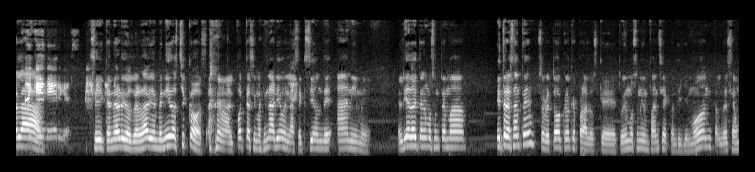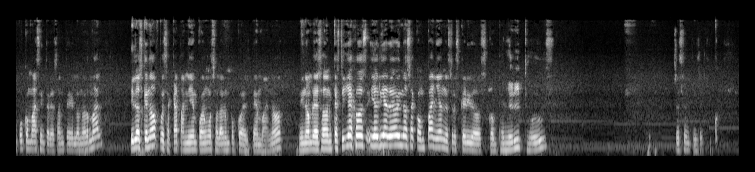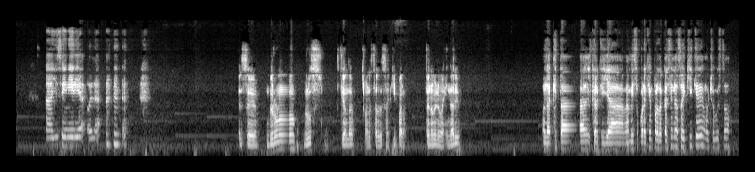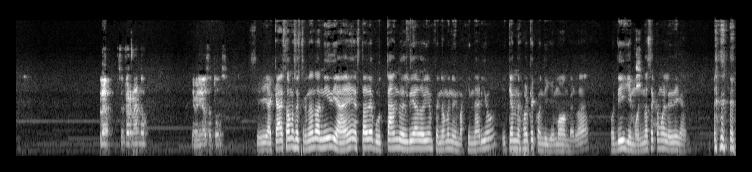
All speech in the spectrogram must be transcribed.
Hola. Ay, qué nervios. Sí, qué nervios, ¿verdad? Bienvenidos chicos al podcast imaginario en la sección de anime. El día de hoy tenemos un tema interesante, sobre todo creo que para los que tuvimos una infancia con Digimon, tal vez sea un poco más interesante de lo normal. Y los que no, pues acá también podemos hablar un poco del tema, ¿no? Mi nombre es Adam Castillejos y el día de hoy nos acompañan nuestros queridos compañeritos. Preséntense. Ah, yo soy Nidia, hola. Este, Bruno, Bruce, ¿qué onda? Buenas tardes aquí para Fenómeno Imaginario. Hola, ¿qué tal? Creo que ya me han visto por aquí en par de ocasiones. Soy Quique, mucho gusto. Hola, soy Fernando. Bienvenidos a todos. Sí, acá estamos estrenando a Nidia, ¿eh? Está debutando el día de hoy en Fenómeno Imaginario. Y qué mejor que con Digimon, ¿verdad? O Digimon, no sé cómo le digan. Es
